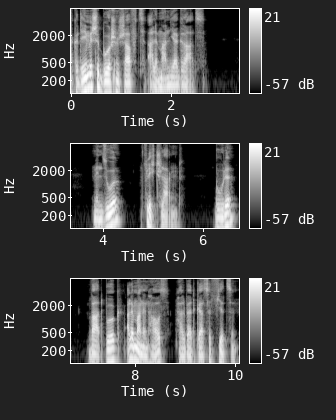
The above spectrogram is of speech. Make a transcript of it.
Akademische Burschenschaft Alemannia Graz. Mensur pflichtschlagend. Bude Wartburg Alemannenhaus Halbertgasse 14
